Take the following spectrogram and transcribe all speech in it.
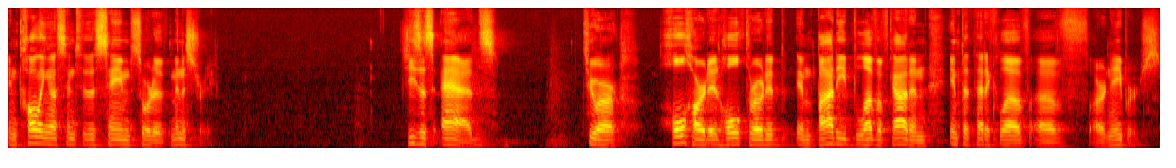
and calling us into the same sort of ministry. Jesus adds to our wholehearted, whole throated, embodied love of God and empathetic love of our neighbors.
